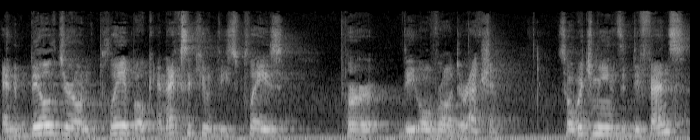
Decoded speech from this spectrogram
and build your own playbook and execute these plays per the overall direction. So, which means the defense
